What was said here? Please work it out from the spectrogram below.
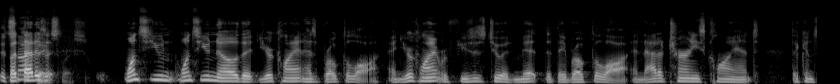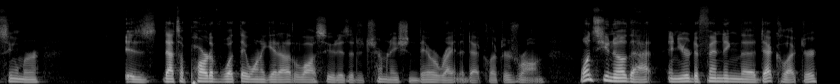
It's but not that is a- baseless. Once you once you know that your client has broke the law and your client refuses to admit that they broke the law and that attorney's client, the consumer, is that's a part of what they want to get out of the lawsuit is a determination they were right and the debt collector's wrong. Once you know that and you're defending the debt collector,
